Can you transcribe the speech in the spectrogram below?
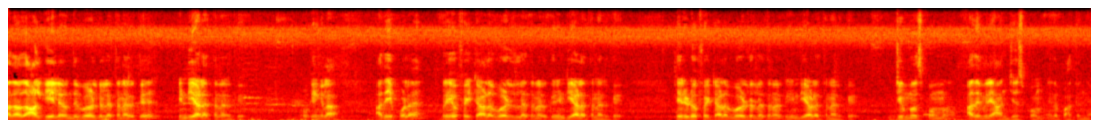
அதாவது ஆல்கேயில் வந்து வேர்ல்டில் எத்தனை இருக்குது இந்தியாவில் எத்தனை இருக்குது ஓகேங்களா அதே போல் பிரயோஃபைட்டால் வேர்ல்டில் எத்தனை இருக்குது இந்தியாவில் எத்தனை இருக்குது டெரிடோஃபைட்டால் வேர்ல்டில் எத்தனை இருக்குது இந்தியாவில் எத்தனை இருக்குது ஜிம்னோஸ்போமு அதேமாரி ஆஞ்சியோஸ்போம் இதை பார்த்துங்க.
